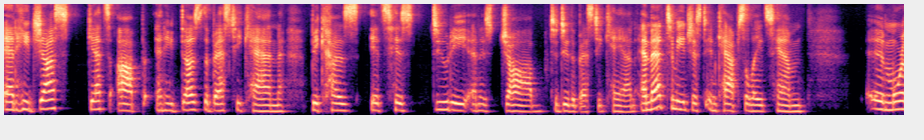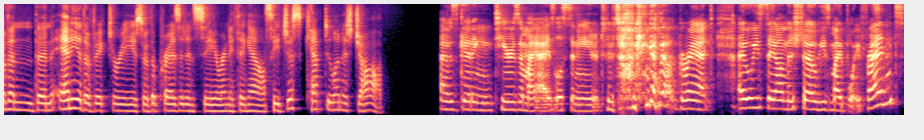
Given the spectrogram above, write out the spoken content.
And he just gets up and he does the best he can because it's his duty and his job to do the best he can. And that to me just encapsulates him uh, more than than any of the victories or the presidency or anything else. He just kept doing his job. I was getting tears in my eyes listening to talking about Grant. I always say on the show he's my boyfriend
